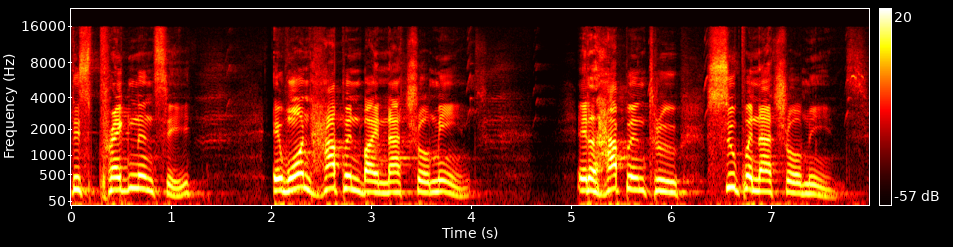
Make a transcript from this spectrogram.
this pregnancy, it won't happen by natural means, it'll happen through supernatural means.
